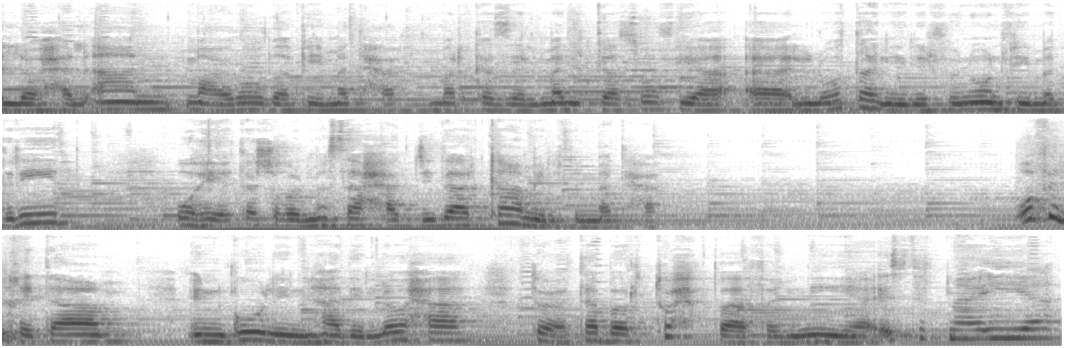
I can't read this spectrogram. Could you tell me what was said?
اللوحة الآن معروضة في متحف مركز الملكة صوفيا آه، الوطني للفنون في مدريد. وهي تشغل مساحة جدار كامل في المتحف. وفي الختام نقول إن هذه اللوحة تعتبر تحفة فنية استثنائية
